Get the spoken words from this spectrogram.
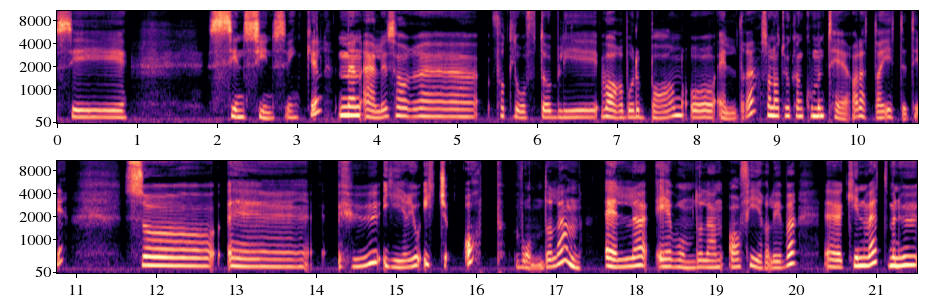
si, sin synsvinkel. Men Alice har uh, fått lov til å bli vare både barn og eldre, sånn at hun kan kommentere dette i ettertid. Så eh, hun gir jo ikke opp Wonderland. Eller er Wonderland A4-livet? Eh, vet? Men hun,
